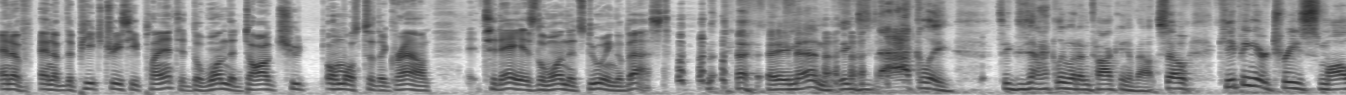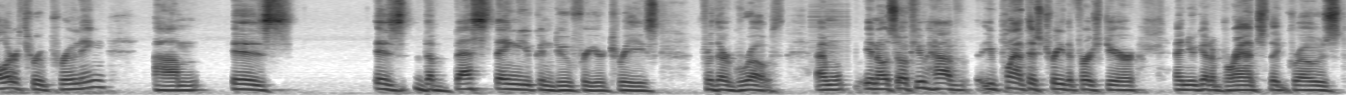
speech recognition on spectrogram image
And of and of the peach trees he planted, the one the dog chewed almost to the ground today is the one that's doing the best. Amen. exactly. It's exactly what I'm talking about. So, keeping your trees smaller through pruning um, is is the best thing you can do for your trees for their growth. And you know, so if you have you plant this tree the first year and you get a branch that grows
